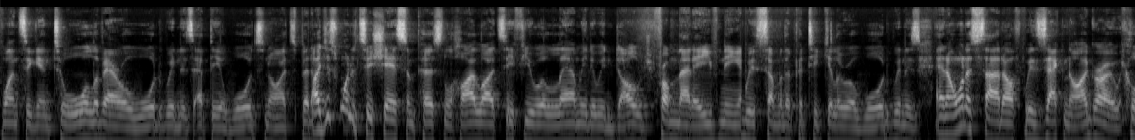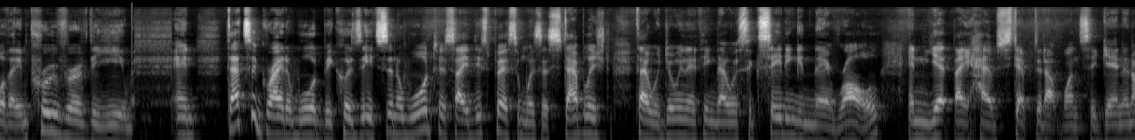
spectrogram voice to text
once again to all of our award winners at the awards nights. But I just wanted to share some personal highlights if you will allow me to indulge from that evening with some of the particular award winners. And I want to start off with Zach Nigro, call that Improver of the Year. And that's a great award because it's an award to say this person was established, they were doing their thing, they were succeeding in their role, and yet they have stepped it up once again. And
